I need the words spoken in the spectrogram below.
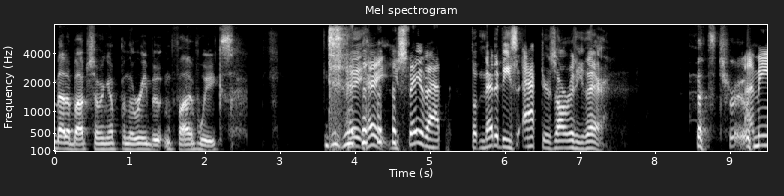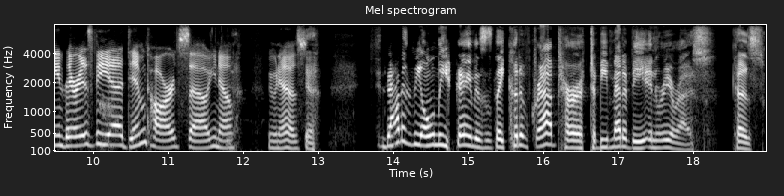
Medabots showing up in the reboot in five weeks. hey, hey, you say that, but Metabee's actor's already there. That's true. I mean, there is the uh, dim card, so you know, who knows? Yeah. That is the only shame is, is they could have grabbed her to be Metabee in Rearise. Because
